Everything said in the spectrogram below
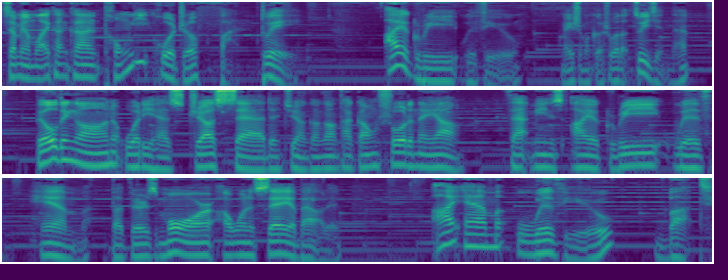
下面我们来看看同意或者反对。I agree with you. 没什么可说的，最简单。Building on what he has just said，就像刚刚他刚说的那样。That means I agree with him, but there's more I want to say about it. I am with you, but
